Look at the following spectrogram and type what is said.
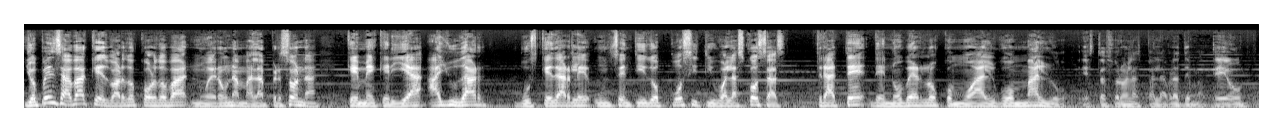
Yo pensaba que Eduardo Córdoba no era una mala persona, que me quería ayudar, busqué darle un sentido positivo a las cosas, traté de no verlo como algo malo. Estas fueron las palabras de Mateo.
